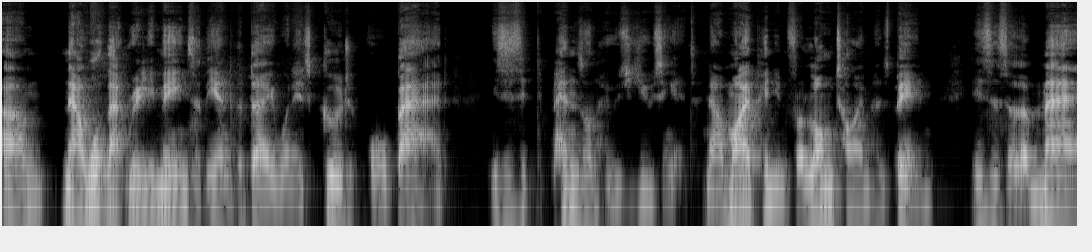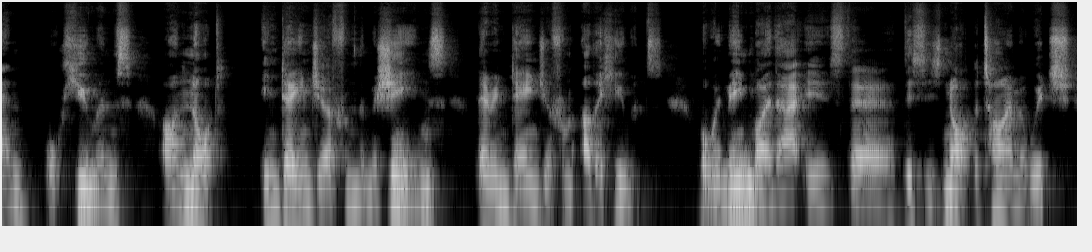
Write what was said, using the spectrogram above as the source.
Um, now, what that really means at the end of the day, when it's good or bad, is, is it depends on who's using it. Now, my opinion for a long time has been is, is that man or humans are not in danger from the machines; they're in danger from other humans. What we mean by that is that this is not the time at which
